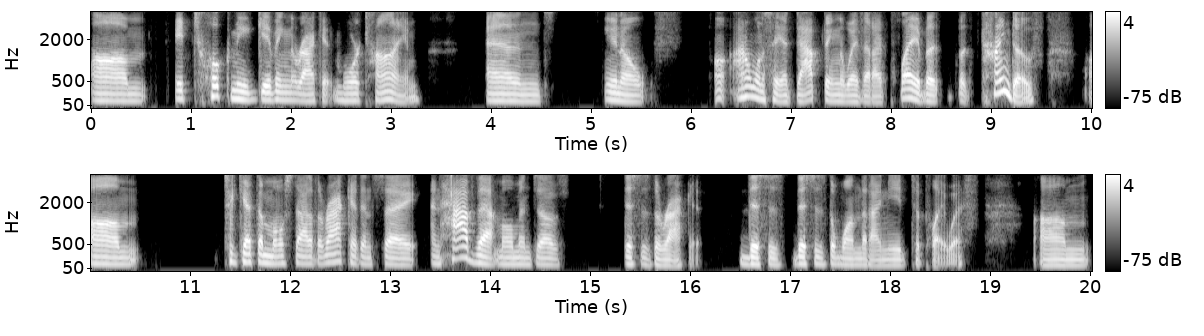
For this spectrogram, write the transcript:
um it took me giving the racket more time and you know, uh, I don't want to say adapting the way that I play, but but kind of um to get the most out of the racket and say and have that moment of this is the racket. This is this is the one that I need to play with. Um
